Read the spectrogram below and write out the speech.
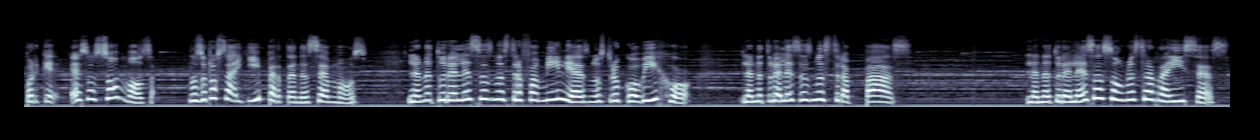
Porque eso somos, nosotros allí pertenecemos. La naturaleza es nuestra familia, es nuestro cobijo. La naturaleza es nuestra paz. La naturaleza son nuestras raíces.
